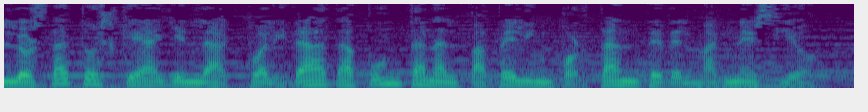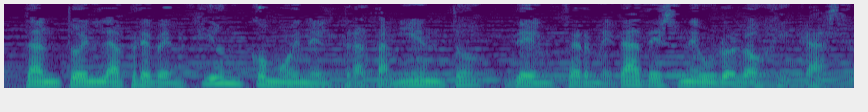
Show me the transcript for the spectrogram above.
Los datos que hay en la actualidad apuntan al papel importante del magnesio, tanto en la prevención como en el tratamiento de enfermedades neurológicas.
